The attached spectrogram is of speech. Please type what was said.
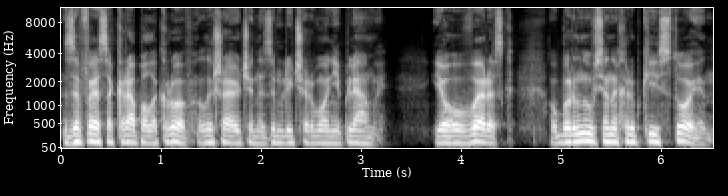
З ефеса крапала кров, лишаючи на землі червоні плями. Його вереск обернувся на хрипкий стогін.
